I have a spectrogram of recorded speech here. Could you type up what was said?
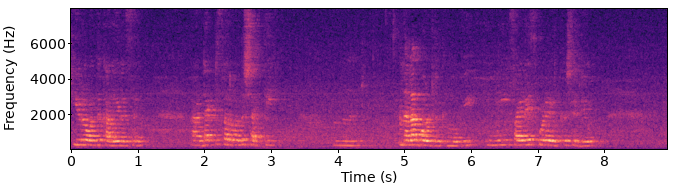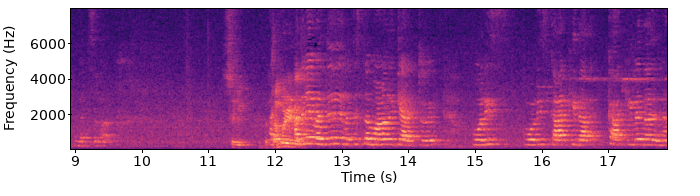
ஹீரோ வந்து கலையரசன் டாக்டர் சார் வந்து சக்தி நல்லா போட்டிருக்கு மூவி இனி ஃபைவ் இருக்கு ஷெட்யூல் தட்ஸ் ஆல் சரி இப்போ தமிழ் அதுலேயே வந்து வித்தியாசமான ஒரு கேரக்டர் போலீஸ் போலீஸ் காக்கி தான் காக்கில தான் என்ன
